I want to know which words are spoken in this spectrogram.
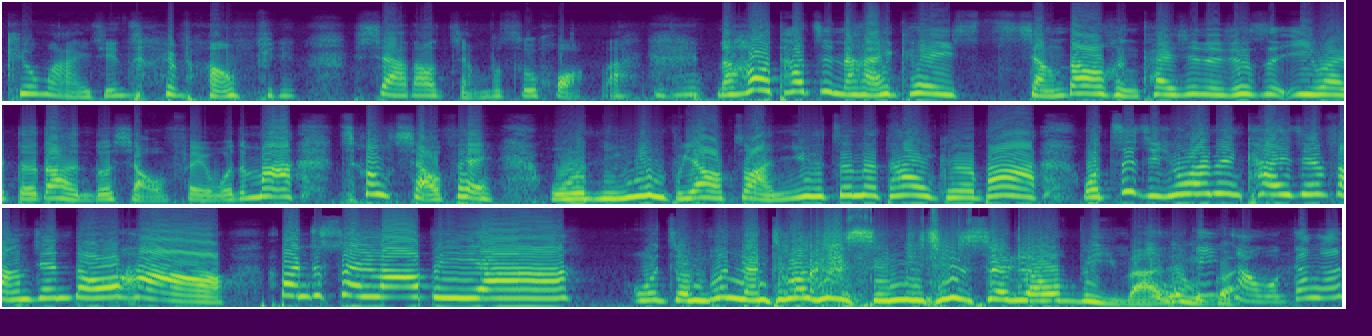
，Q 马已经在旁边吓到讲不出话来，然后他竟然还可以想到很开心的，就是意外得到很多小费。我的妈，这种小费我宁愿不要赚，因为真的太可怕。我自己去外面开一间房间都好，不然就睡 lobby 呀。我总不能拖个行李去睡 lobby 吧？我跟你讲，我刚刚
